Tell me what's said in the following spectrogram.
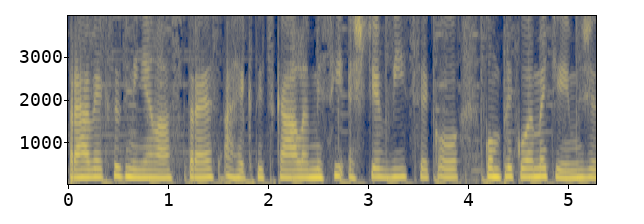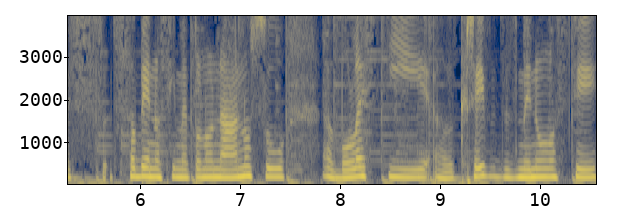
právě, jak se zmínila, stres a hektická, ale my si ještě víc jako komplikujeme tím, že v sobě nosíme cítíme plno nánosů, eh, bolestí, eh, křivd z minulosti,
